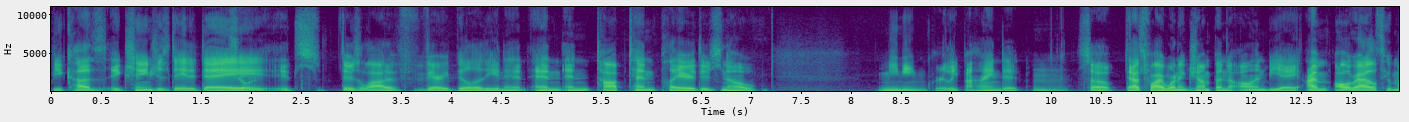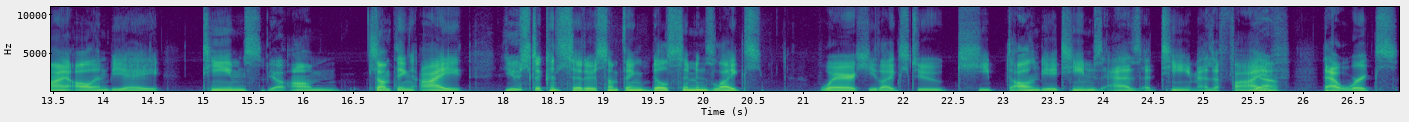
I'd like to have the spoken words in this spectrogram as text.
because it changes day to day. It's there's a lot of variability in it, and and top ten player there's no meaning really behind it. Mm-hmm. So that's why I want to jump into All NBA. I'm I'll rattle through my All NBA teams. Yep. Um, something I used to consider something Bill Simmons likes, where he likes to keep the All NBA teams as a team, as a five Yeah. that works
